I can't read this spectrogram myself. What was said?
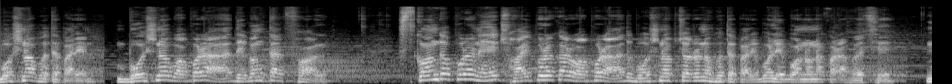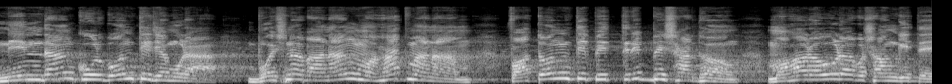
বৈষ্ণব হতে পারেন। বৈষ্ণব অপরাধ এবং তার ফল। স্কন্দ পুরাণে ছয় প্রকার অপরাধ বৈষ্ণব চরণে হতে পারে বলে বর্ণনা করা হয়েছে। নিন্দাং কুর্বন্তি যে মুরা, বৈষ্ণবানাং মহাত্মানাম। পতন্তি পিতৃভ্যে সার্ধং, মহরৌরব সঙ্গীতে।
